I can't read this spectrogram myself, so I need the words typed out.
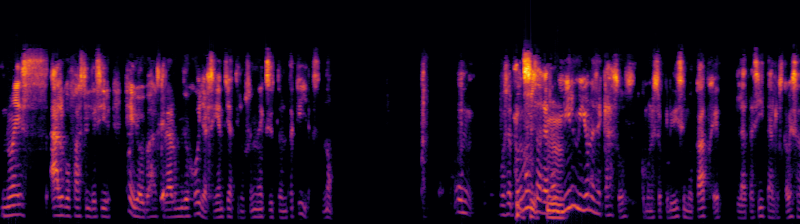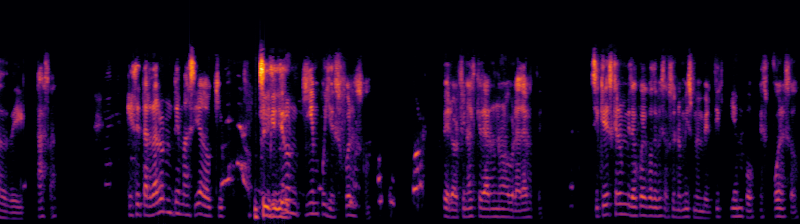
no es algo fácil decir, hey, hoy vas a crear un videojuego y al siguiente ya tienes un éxito en taquillas. No. Un, pues podemos Sí, agarrar mm. mil millones de casos, como nuestro queridísimo Cuphead, la tacita, los cabezas de taza, que se tardaron demasiado, que sí, invirtieron tiempo y esfuerzo, pero al final crearon una obra de arte. Si quieres crear un videojuego, debes hacer lo mismo, invertir tiempo, esfuerzo,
